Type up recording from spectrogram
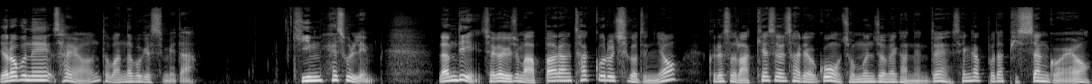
여러분의 사연 더 만나보겠습니다. 김해솔님. 람디, 제가 요즘 아빠랑 탁구를 치거든요. 그래서 라켓을 사려고 전문점에 갔는데 생각보다 비싼 거예요.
